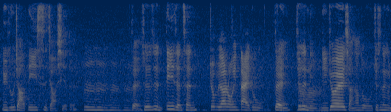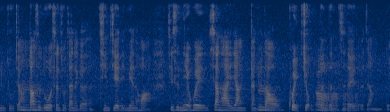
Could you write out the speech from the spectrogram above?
女主角第一视角写的。嗯嗯嗯嗯。对，就是第一人称，就比较容易带入。对，就是你你就会想象说，我就是那个女主角。嗯、当时如果身处在那个情节里面的话，其实你也会像她一样感觉到愧疚等等之类的这样。对。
